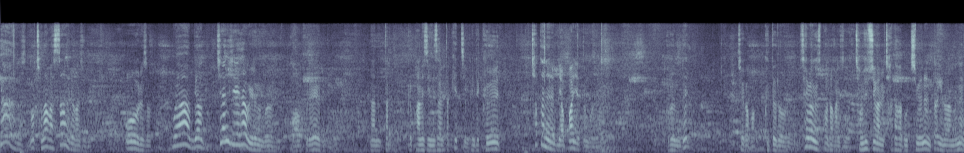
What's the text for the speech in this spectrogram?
야 너 전학 왔어? 이래가지고. 어 그래서 뭐야 야 친하게 지내자? 뭐 이러는 거야. 아 그래? 그러더니 나는 딱 그 반에서 인사를 딱 했지. 근데 그 첫 때는 옆반이었던 거예요. 그러는데 제가 막 그때도 새벽 연습하다가 이제 점심시간을 자다가 놓치면은 딱 일어나면은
